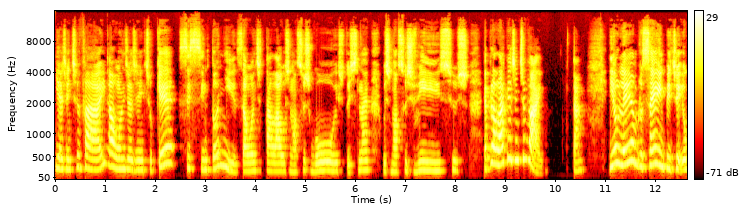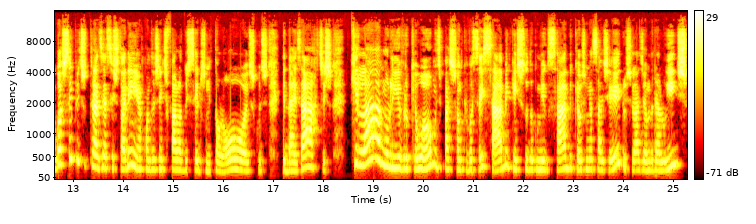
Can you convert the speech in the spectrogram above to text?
e a gente vai aonde a gente o quê? Se sintoniza, onde está lá os nossos gostos, né? Os nossos vícios. É para lá que a gente vai, tá? E eu lembro sempre de, eu gosto sempre de trazer essa historinha quando a gente fala dos seres mitológicos e das artes, que lá no livro que eu amo de paixão que vocês sabem, quem estuda comigo sabe, que é Os Mensageiros, lá de André Luiz,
